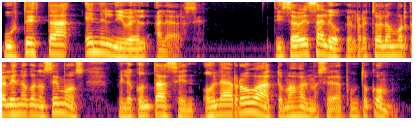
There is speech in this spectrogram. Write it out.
Usted está en el nivel a leerse. Si sabes algo que el resto de los mortales no conocemos, me lo contás en hola.tomasbalmaceda.com.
